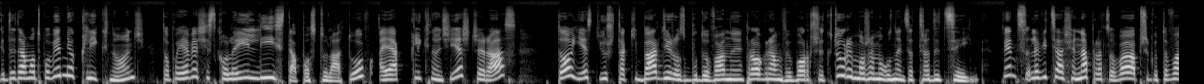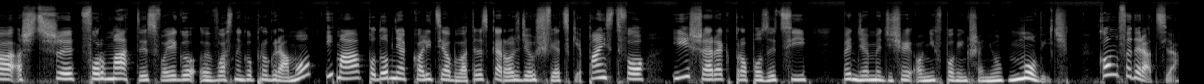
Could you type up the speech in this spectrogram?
Gdy tam odpowiednio kliknąć, to pojawia się z kolei lista postulatów, a jak kliknąć jeszcze raz, to jest już taki bardziej rozbudowany program wyborczy, który możemy uznać za tradycyjny. Więc Lewica się napracowała, przygotowała aż trzy formaty swojego e, własnego programu i ma, podobnie jak Koalicja Obywatelska, rozdział świeckie państwo i szereg propozycji. Będziemy dzisiaj o nich w powiększeniu mówić. Konfederacja.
